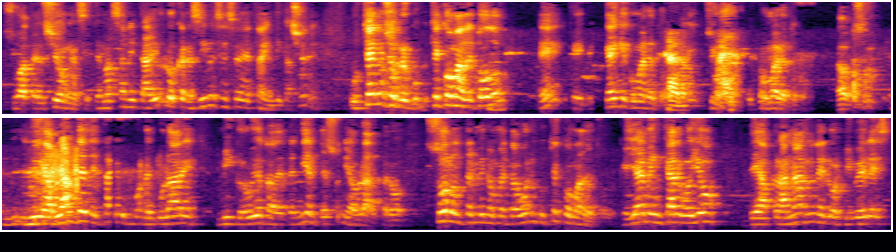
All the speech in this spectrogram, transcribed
su atención en el sistema sanitario, lo que recibe es estas indicaciones. Usted no se preocupe, usted coma de todo, ¿eh? que, hay que comer de todo. Sí, hay que comer de todo. Ni hablar de detalles moleculares, microbiota dependientes, eso ni hablar, pero solo en términos metabólicos usted coma de todo, que ya me encargo yo de aplanarle los niveles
